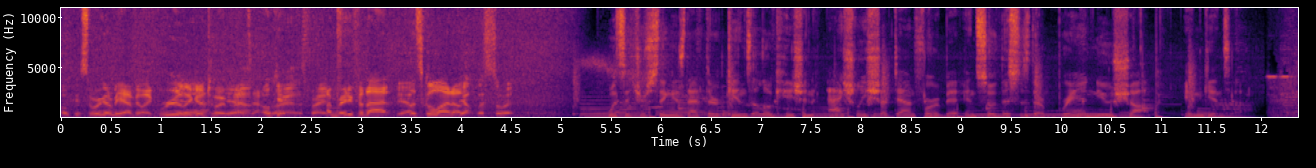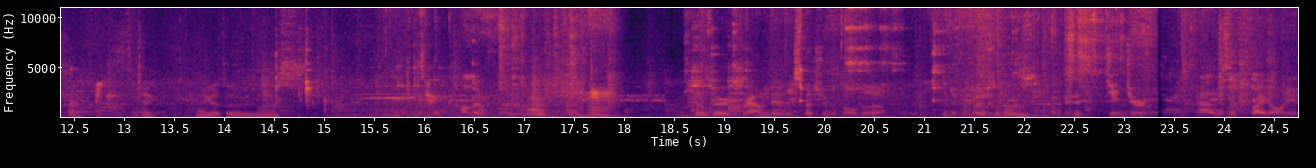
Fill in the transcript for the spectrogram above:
Okay, so we're gonna be having like really Yeah, good Tori yeah, Paitan. Okay, right, that's right. I'm ready for that. Yeah. Let's go line up. Yeah, let's do it. What's interesting is that their Ginza location actually shut down for a bit, and so this is their brand new shop in Ginza. I got those. It's very colorful. Mhm. Feels very grounded, especially with all the, the different vegetables. This is ginger. Uh, this is fried onion.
